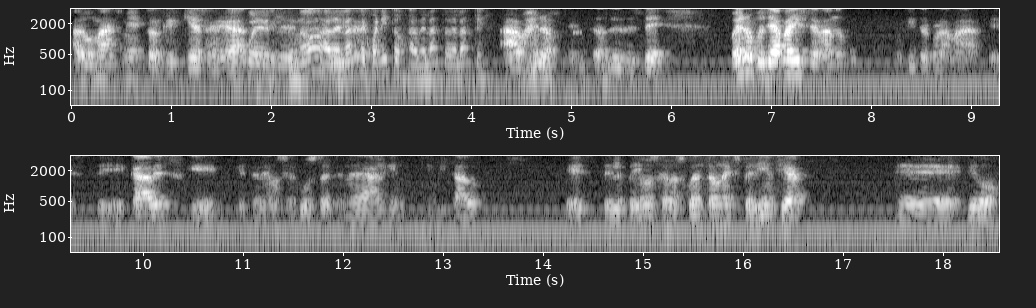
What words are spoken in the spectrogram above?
¿Algo más, mi Héctor, que quieras agregar? Pues no, adelante, Juanito, adelante, adelante. Ah, bueno, entonces, este, bueno, pues ya para ir cerrando un poquito el programa, este, cada vez que, tenemos el gusto de tener a alguien invitado, este, le pedimos que nos cuente una experiencia. Eh, digo,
